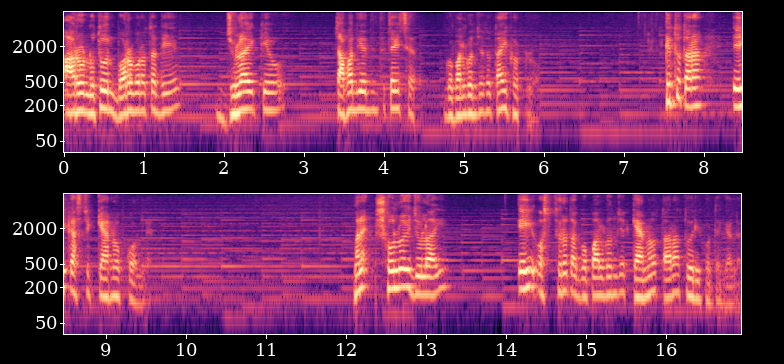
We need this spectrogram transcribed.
আরও নতুন বর্বরতা দিয়ে জুলাইকেও চাপা দিয়ে দিতে চাইছে? গোপালগঞ্জে তো তাই ঘটল। কিন্তু তারা এই কাজটি কেন করলেন? মানে ষোলোই জুলাই এই অস্থিরতা গোপালগঞ্জে কেন তারা তৈরি করতে গেলেন?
